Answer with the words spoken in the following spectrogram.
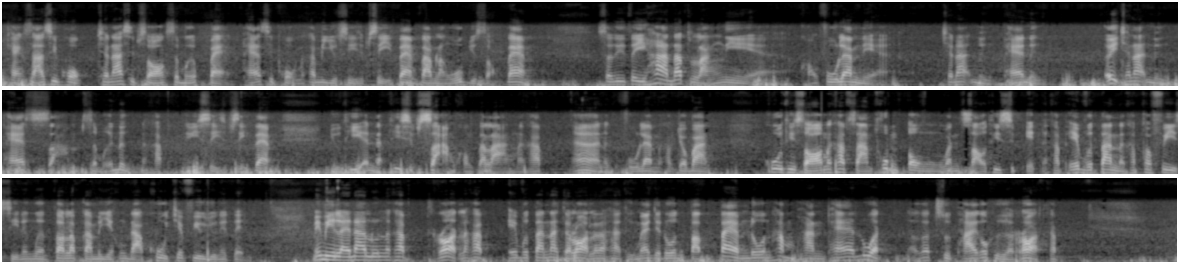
แข่ง 36 ชนะ 12 เสมอ 8 แพ้ 16 นะครับ มีอยู่ 44 แต้มตามหลังวูฟอยู่ 2 แต้ม สถิติ 5 นัดหลังเนี่ยของฟูลแลมเนี่ยชนะ 1 แพ้ 1 เอ้ย ชนะ 1 แพ้ 3 เสมอ 1 นะครับ มี 44 แต้ม อยู่ที่อันดับที่ 13 ของตารางนะครับ อ่า ฟูลแลมนะครับ เจ้าบ้าน คู่ที่2นะครับสามทุ่มตรงวันเสาร์ที่ 11 นะครับ เอเวอร์ตันนะครับ ทอฟฟี่สีน้ำเงินต้อนรับการมาเยือนของดาบคู่เชฟฟิลด์ยูไนเต็ดไม่มีอะไรน่าลุ้นแล้วครับ รอดแล้วครับ เอเวอร์ตันน่าจะรอดแล้วนะฮะ ถึงแม้จะโดนตัดแต้ม โดนห้ำหันแพ้รวด แล้วก็สุดท้ายก็คือรอดครับ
